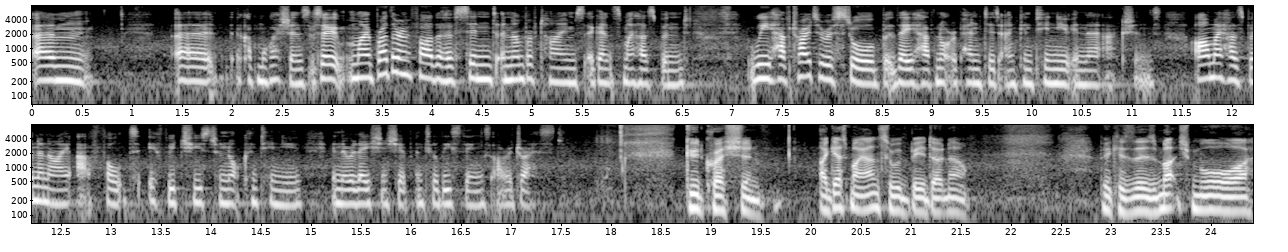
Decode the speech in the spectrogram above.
Um, uh, a couple more questions. So, my brother and father have sinned a number of times against my husband. We have tried to restore, but they have not repented and continue in their actions. Are my husband and I at fault if we choose to not continue in the relationship until these things are addressed? Good question. I guess my answer would be I don't know. Because there's much more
